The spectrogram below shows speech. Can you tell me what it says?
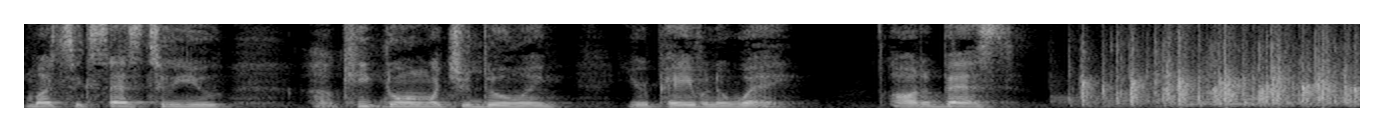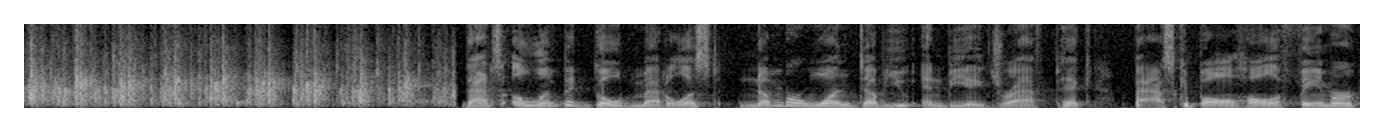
much success to you. Uh, keep doing what you're doing. You're paving the way. All the best. That's Olympic gold medalist, number one WNBA draft pick, Basketball Hall of Famer,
